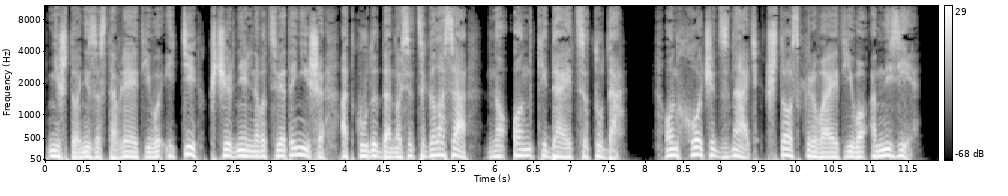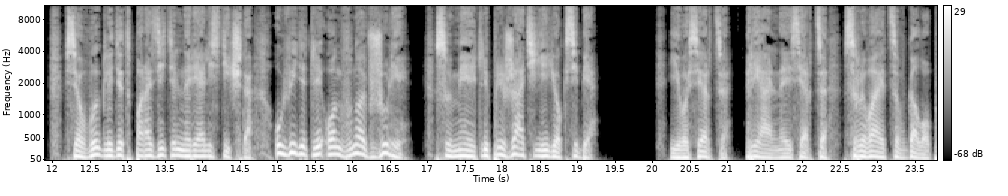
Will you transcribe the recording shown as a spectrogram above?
Ничто не заставляет его идти к чернильного цвета нише, откуда доносятся голоса, но он кидается туда. Он хочет знать, что скрывает его амнезия. Все выглядит поразительно реалистично. Увидит ли он вновь Жули? Сумеет ли прижать ее к себе? Его сердце, реальное сердце, срывается в галоп.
